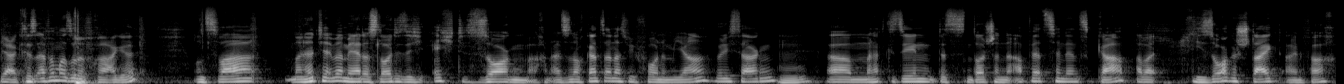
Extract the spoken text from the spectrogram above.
Ja, Chris, einfach mal so eine Frage. Und zwar, man hört ja immer mehr, dass Leute sich echt Sorgen machen. Also noch ganz anders wie vor einem Jahr, würde ich sagen. Ähm, man hat gesehen, dass es in Deutschland eine Abwärtstendenz gab, aber die Sorge steigt einfach,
